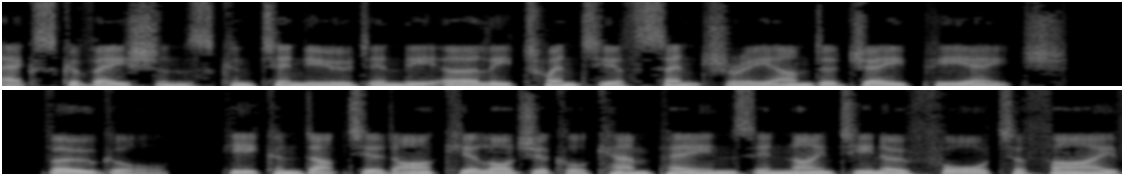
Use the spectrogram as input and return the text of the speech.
Excavations continued in the early 20th century under J. P. H. Vogel. He conducted archaeological campaigns in 1904–5,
